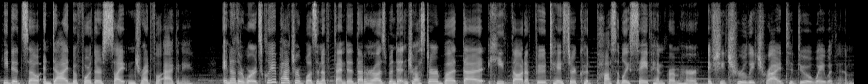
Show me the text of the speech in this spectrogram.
He did so and died before their sight in dreadful agony. In other words, Cleopatra wasn't offended that her husband didn't trust her, but that he thought a food taster could possibly save him from her if she truly tried to do away with him.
